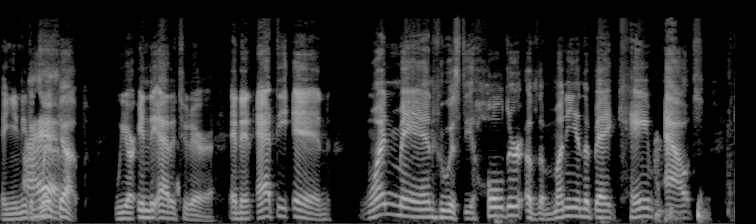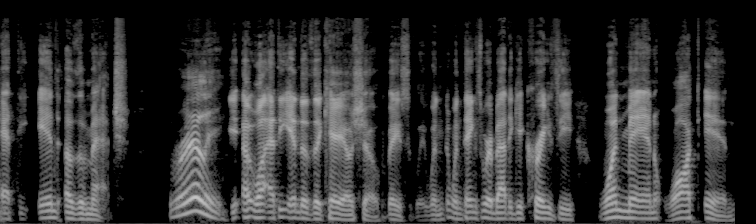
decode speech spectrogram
and you need to I wake have. up. We are in the attitude era. And then at the end, one man who is the holder of the money in the bank came out at the end of the match. Really? Uh, well, at the end of the KO show, basically, when when things were about to get crazy, one man walked in.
